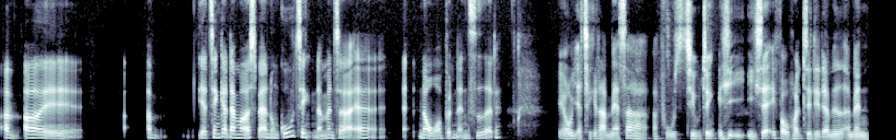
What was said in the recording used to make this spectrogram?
Og, og, øh, og jeg tænker, der må også være nogle gode ting, når man så er, når over på den anden side af det. Jo, jeg tænker, der er masser af positive ting, i- især i forhold til det der med, at man,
